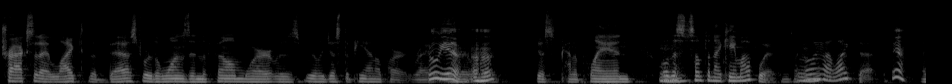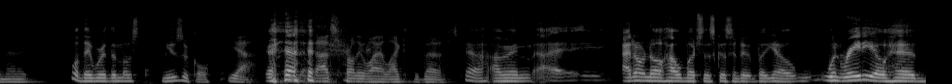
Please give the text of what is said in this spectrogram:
tracks that I liked the best were the ones in the film where it was really just the piano part, right? Oh, yeah, uh-huh. Just kind of playing. Well, this is something I came up with. And it's like, oh Mhm. yeah, I like that. Yeah. And then it, Well, they were the most musical. yeah, that's probably why I liked it the best. Yeah, I mean, I I don't know how much this goes into it, but you know, when Radiohead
